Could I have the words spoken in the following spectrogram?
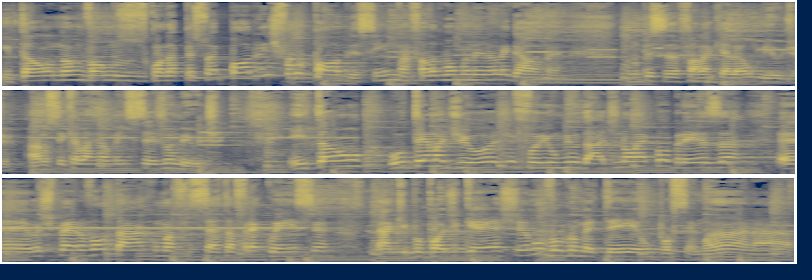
Então não vamos, quando a pessoa é pobre, a gente fala pobre, assim, mas fala de uma maneira legal, né? Não precisa falar que ela é humilde, a não ser que ela realmente seja humilde. Então, o tema de hoje foi humildade não é pobreza. É, eu espero voltar com uma certa frequência aqui pro podcast. Eu não vou prometer um por semana,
